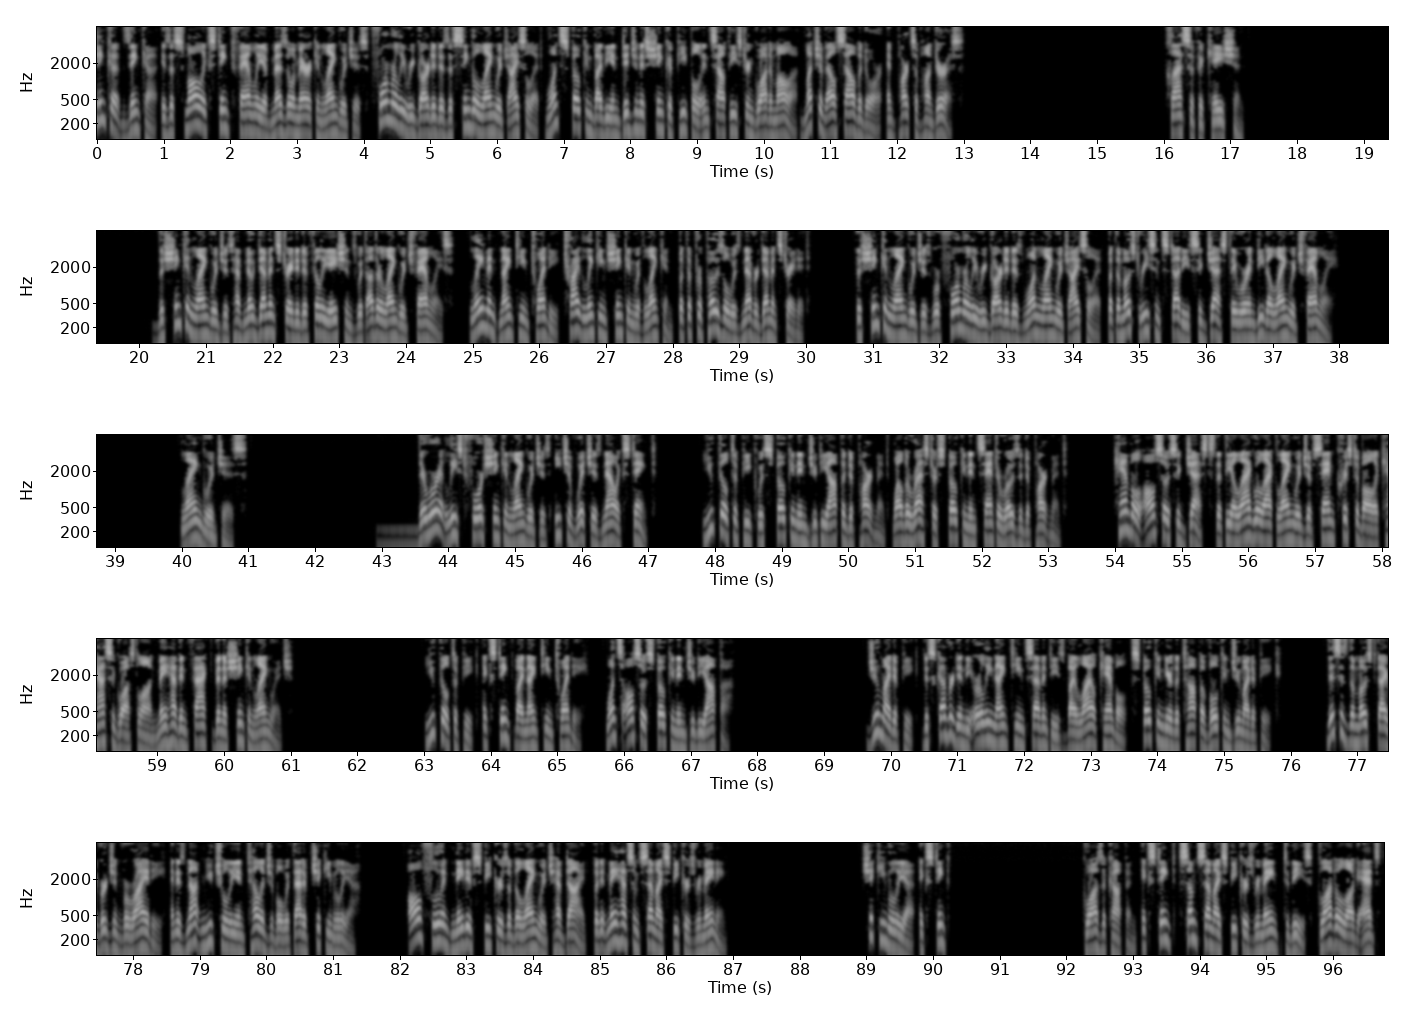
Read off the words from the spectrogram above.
Xinca, Xinca, is a small extinct family of Mesoamerican languages, formerly regarded as a single language isolate, once spoken by the indigenous Xinca people in southeastern Guatemala, much of El Salvador, and parts of Honduras. Classification The Xincan languages have no demonstrated affiliations with other language families. Lehmann 1920 tried linking Xincan with Lencan, but the proposal was never demonstrated. The Xincan languages were formerly regarded as one language isolate, but the most recent studies suggest they were indeed a language family. Languages There were at least four Xincan languages, each of which is now extinct. Upiltepec was spoken in Jutiapa Department, while the rest are spoken in Santa Rosa Department. Campbell also suggests that the Alagüilac language of San Cristobal Acasaguastlan may have in fact been a Xincan language. Upiltepec, extinct by 1920. Once also spoken in Jutiapa. Jumaytepeque, discovered in the early 1970s by Lyle Campbell, spoken near the top of Vulcan Jumaytepeque. This is the most divergent variety, and is not mutually intelligible with that of Chiquimulilla. All fluent native speakers of the language have died, but it may have some semi-speakers remaining. Chiquimulilla, extinct Guazacapan, extinct, some semi-speakers remain, to these, Glottolog adds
